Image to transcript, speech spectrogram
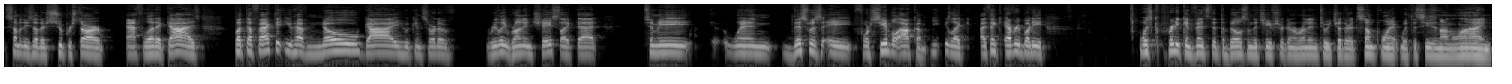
some of these other superstar athletic guys. But the fact that you have no guy who can sort of really run and chase like that, to me, when this was a foreseeable outcome, like I think everybody was pretty convinced that the Bills and the Chiefs are going to run into each other at some point with the season on the line.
